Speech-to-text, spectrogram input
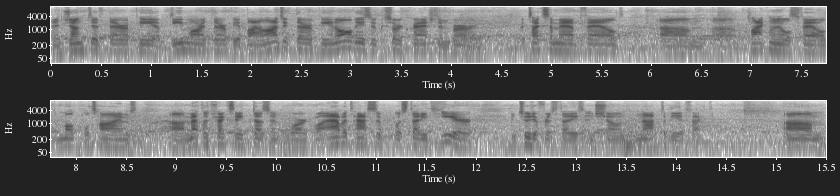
an adjunctive therapy, a DMARD therapy, a biologic therapy, and all these have sort of crashed and burned. Rituximab failed, um, uh, failed multiple times, uh, methotrexate doesn't work. Well, abatacept was studied here in two different studies and shown not to be effective. Um,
